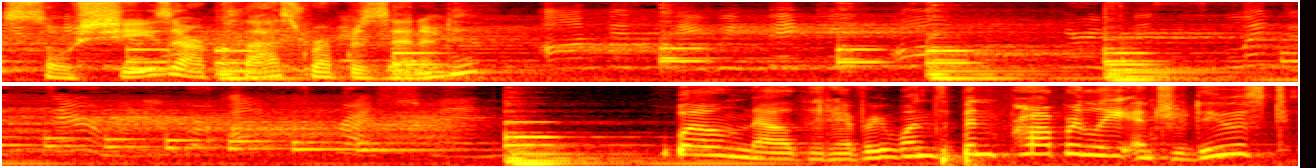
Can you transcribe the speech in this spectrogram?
So she's our class representative? Well, now that everyone's been properly introduced,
